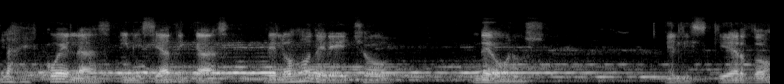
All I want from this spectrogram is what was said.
las escuelas iniciáticas del ojo derecho de Horus, el izquierdo,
